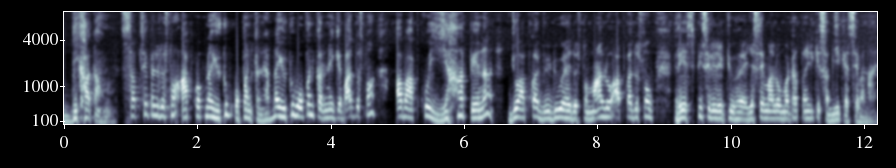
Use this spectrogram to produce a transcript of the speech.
दिखाता हूँ। सबसे पहले दोस्तों, आपको अपना YouTube ओपन करना है। अपना YouTube ओपन करने के बाद दोस्तों, अब आपको यहाँ पे ना जो आपका वीडियो है दोस्तों, मान लो आपका दोस्तों रेसिपी से रिलेटिव है, जैसे मान लो मटर पनीर की सब्ज़ी कैसे बनाए,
